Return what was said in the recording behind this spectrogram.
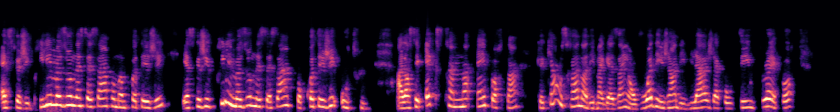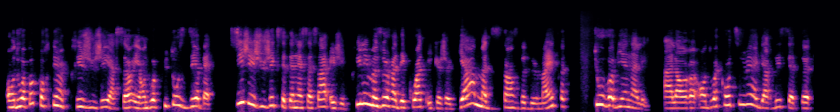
Est-ce que j'ai pris les mesures nécessaires pour me protéger? Et est-ce que j'ai pris les mesures nécessaires pour protéger autrui? Alors, c'est extrêmement important que quand on se rend dans des magasins et on voit des gens des villages d'à côté ou peu importe, on ne doit pas porter un préjugé à ça et on doit plutôt se dire, ben, si j'ai jugé que c'était nécessaire et j'ai pris les mesures adéquates et que je garde ma distance de deux mètres, tout va bien aller. Alors, on doit continuer à garder cette,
